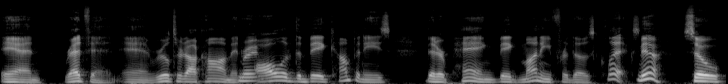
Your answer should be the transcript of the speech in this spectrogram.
and Redfin and Realtor.com and Right. all of the big companies that are paying big money for those clicks. Yeah. So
